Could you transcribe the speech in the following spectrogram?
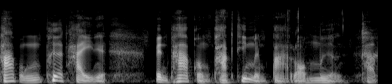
ภาพของเพื่อไทยเนี่ย เป็นภาพของพรรคที่เหมือนป่าล้อมเมืองครับ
